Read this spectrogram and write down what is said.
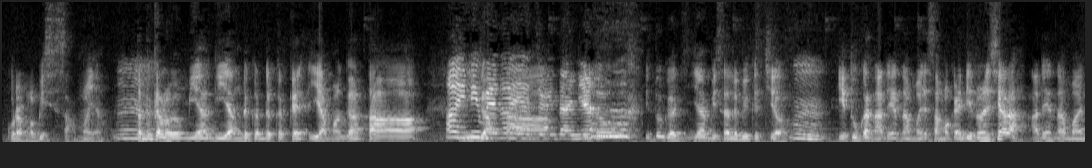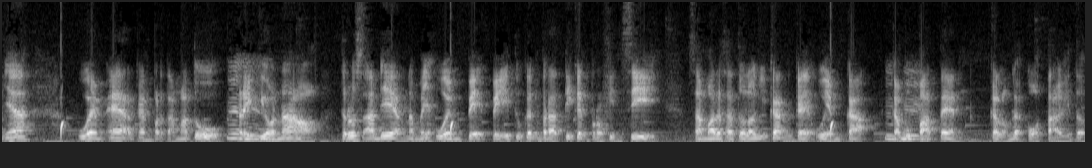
kurang lebih sih sama ya Hmm. tapi kalau Miyagi yang deket-deket kayak Yamagata Ah ini Niigata, beda ya ceritanya. itu itu gajinya bisa lebih kecil Hmm. itu kan ada yang namanya sama kayak di Indonesia lah ada yang namanya UMR kan pertama tuh Mm-mm. regional terus ada yang namanya UMP P itu kan berarti kan provinsi sama ada satu lagi kan kayak UMK Mm-mm. kabupaten kalau nggak kota gitu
